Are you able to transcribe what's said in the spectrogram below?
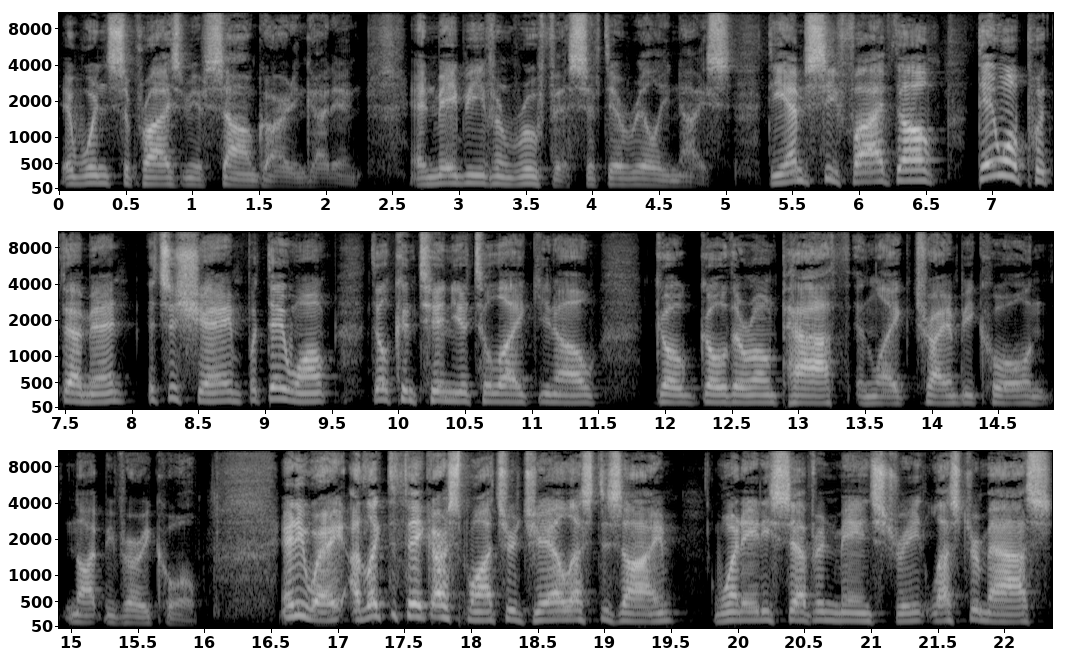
It wouldn't surprise me if Soundgarden got in. And maybe even Rufus if they're really nice. The MC5, though, they won't put them in. It's a shame, but they won't. They'll continue to, like, you know, go go their own path and, like, try and be cool and not be very cool. Anyway, I'd like to thank our sponsor, JLS Design, 187 Main Street, Leicester, Mass.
